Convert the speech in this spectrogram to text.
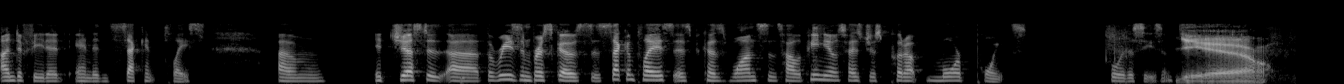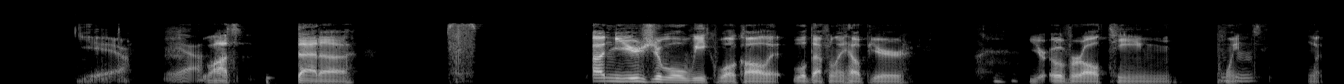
undefeated and in second place. Um, it just is uh, the reason Briscoe's is second place is because Wanson's Jalapenos has just put up more points for the season. Yeah, yeah, Yeah. lots that uh unusual week we'll call it will definitely help your your overall team points. What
